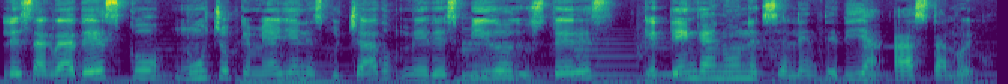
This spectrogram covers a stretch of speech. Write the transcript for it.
Les agradezco mucho que me hayan escuchado. Me despido de ustedes. Que tengan un excelente día. Hasta luego.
